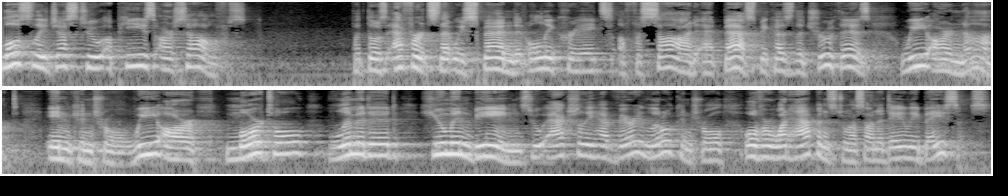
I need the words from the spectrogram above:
mostly just to appease ourselves. But those efforts that we spend, it only creates a facade at best because the truth is we are not in control. We are mortal, limited human beings who actually have very little control over what happens to us on a daily basis.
